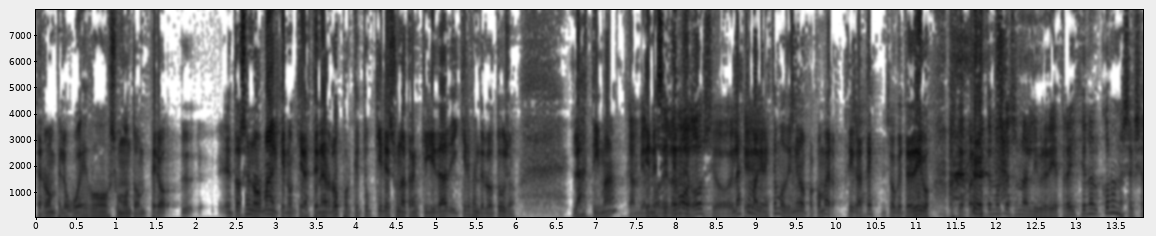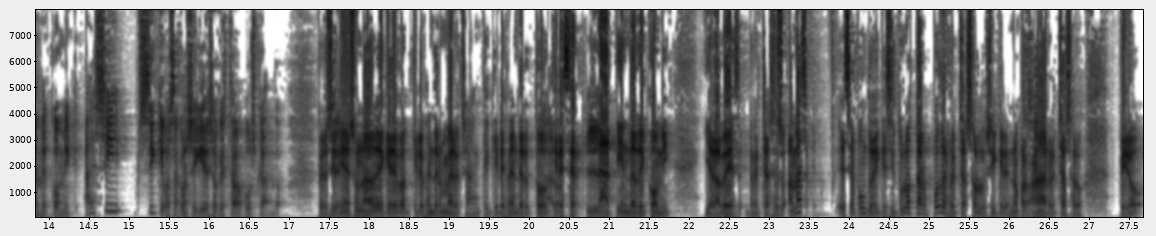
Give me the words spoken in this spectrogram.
Te rompe los huevos un montón. Pero entonces es normal que no quieras tenerlo porque tú quieres una tranquilidad y quieres vender lo tuyo. Lástima Cambia que el de necesitemos, negocio, es lástima que... que- necesitemos dinero para comer. Fíjate lo que te digo. Qué te montas una librería tradicional con una sección de cómic. Así sí que vas a conseguir eso que estabas buscando. Pero si Sí. tienes una de que quieres vender merchant, que quieres vender todo, Claro. quieres ser la tienda de cómic y a la vez rechazas eso. Además, ese punto de que si tú lo estás, puedes rechazarlo si quieres, no pasa nada, recházalo. Pero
